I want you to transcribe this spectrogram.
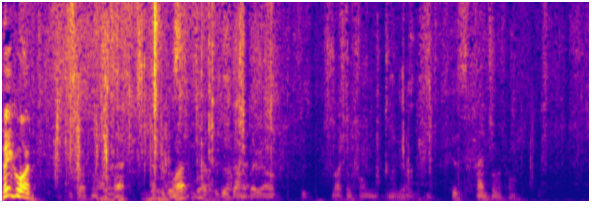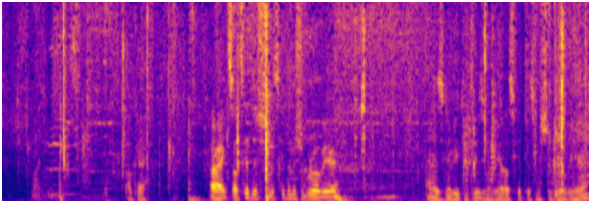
Big one. just looking for- What? Just go down by Ralph. Just locking phone. you know, Just hands on the phone. Locking. Okay. All right, so let's get this. Let's get the Mishnah over here. And it's going to be confusing over here. Let's get this Mishnah over here.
